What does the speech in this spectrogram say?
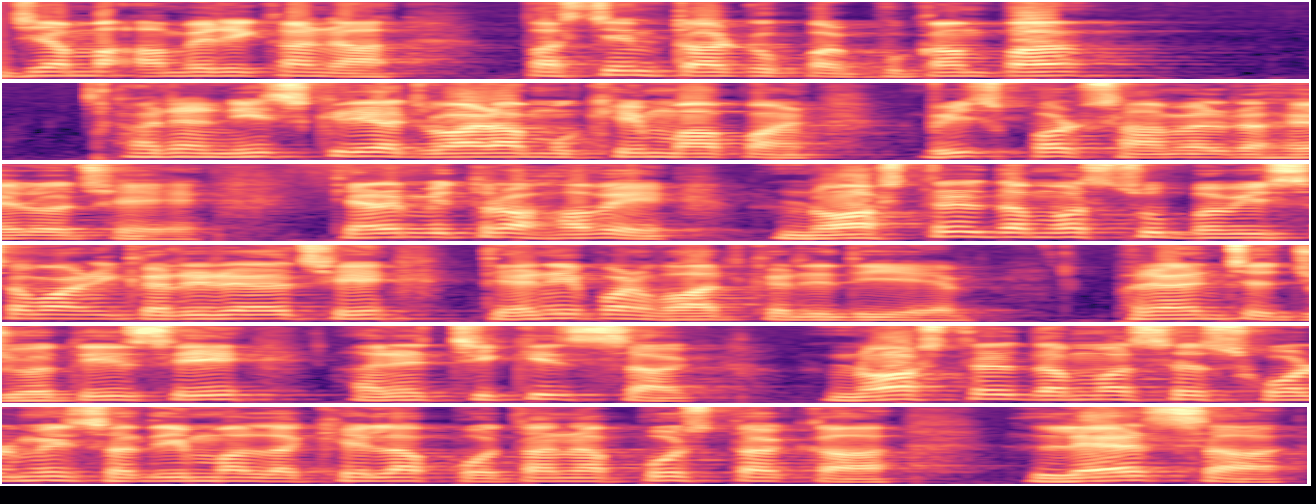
જેમાં અમેરિકાના પશ્ચિમ તટ ઉપર ભૂકંપ અને નિષ્ક્રિય જ્વાળામુખીમાં પણ વિસ્ફોટ સામેલ રહેલો છે. ત્યારે મિત્રો, હવે નોસ્ટ્રેદમસ શું ભવિષ્યવાણી કરી રહ્યા છે તેની પણ વાત કરી દઈએ. ફ્રેન્ચ જ્યોતિષી અને ચિકિત્સક નોસ્ટ્રેદમસે સોળમી સદીમાં લખેલા પોતાના પુસ્તક લેસા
